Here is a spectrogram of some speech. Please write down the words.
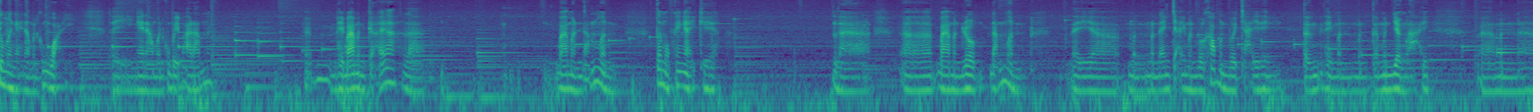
Chung là ngày nào mình cũng quậy thì ngày nào mình cũng bị ba đánh thì ba mình kể là ba mình đánh mình tới một cái ngày kia là uh, ba mình rượt đánh mình. Thì uh, mình mình đang chạy mình vừa khóc mình vừa chạy thì tự thì mình mình tự mình dừng lại và mình à,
